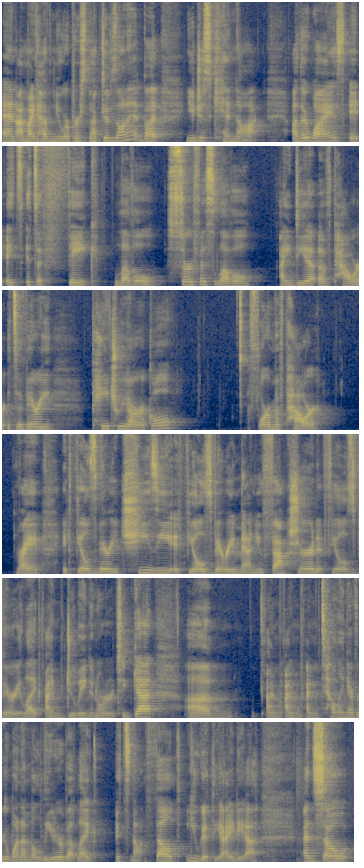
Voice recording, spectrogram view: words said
And I might have newer perspectives on it, but you just cannot. Otherwise, it, it's it's a fake level, surface level idea of power. It's a very patriarchal form of power right? It feels very cheesy. It feels very manufactured. It feels very like I'm doing in order to get. Um, I'm, I'm, I'm telling everyone I'm a leader, but like it's not felt. You get the idea. And so,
